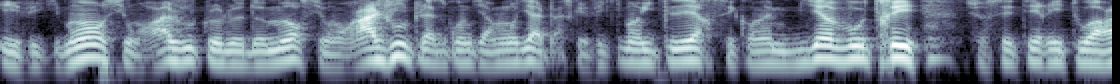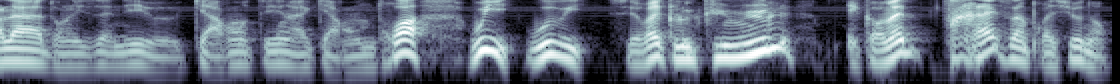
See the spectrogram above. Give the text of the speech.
Et effectivement, si on rajoute le Lodomor, si on rajoute la Seconde Guerre mondiale, parce qu'effectivement, Hitler s'est quand même bien vautré sur ces territoires-là dans les années 41 euh, à 43, oui, oui, oui, c'est vrai que le cumul est quand même très impressionnant.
